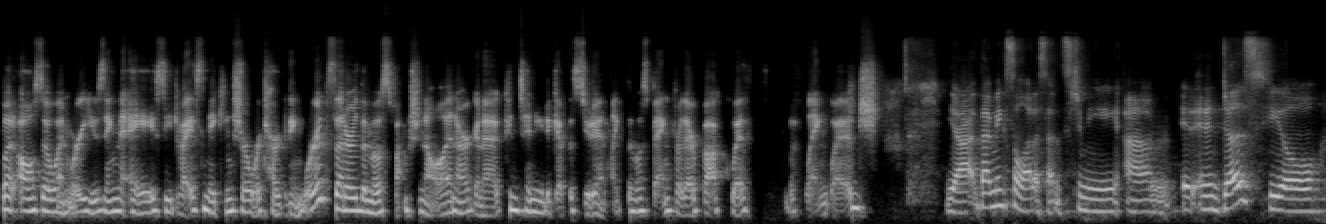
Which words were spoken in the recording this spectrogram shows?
but also when we're using the AAC device, making sure we're targeting words that are the most functional and are going to continue to give the student like the most bang for their buck with with language. Yeah, that makes a lot of sense to me. Um, it, and it does feel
